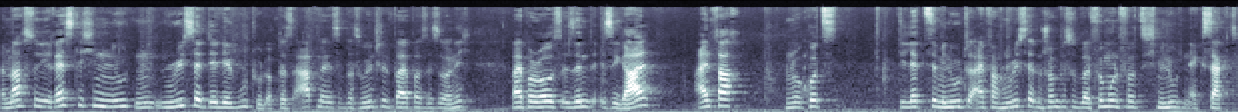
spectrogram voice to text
Dann machst du die restlichen Minuten einen Reset, der dir gut tut. Ob das Atmen ist, ob das Windshield Vipers ist oder nicht. Viper Rows sind, ist egal. Einfach nur kurz die letzte Minute einfach ein Reset und schon bist du bei 45 Minuten exakt.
